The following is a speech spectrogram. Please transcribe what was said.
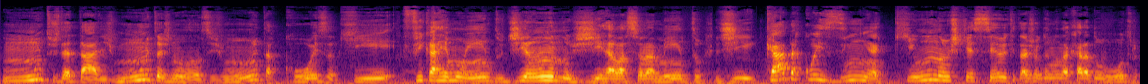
muitos detalhes, muitas nuances, muita coisa que fica remoendo de anos de relacionamento, de cada coisinha que um não esqueceu e que tá jogando na cara do outro.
